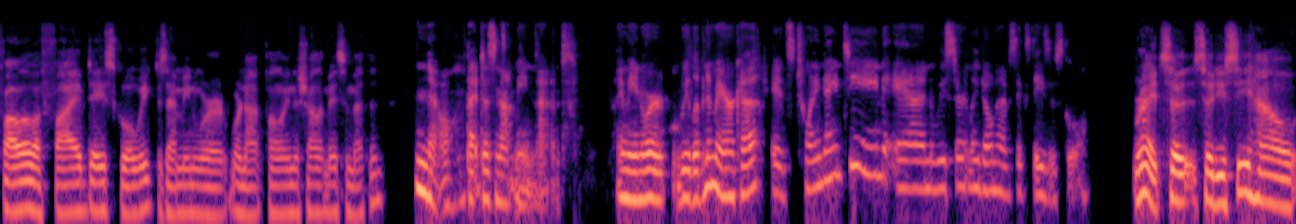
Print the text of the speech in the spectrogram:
follow a five day school week, does that mean we're we're not following the Charlotte Mason method? No, that does not mean that. I mean, we're we live in America. It's 2019, and we certainly don't have six days of school. Right. So so do you see how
